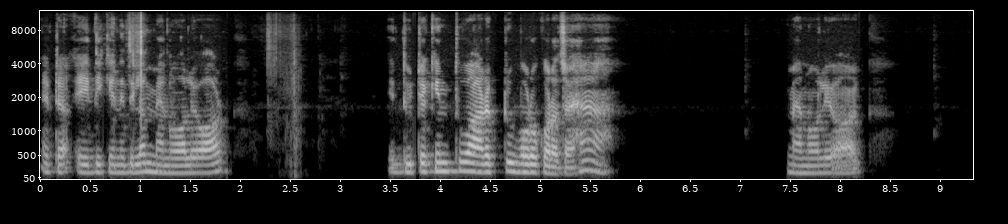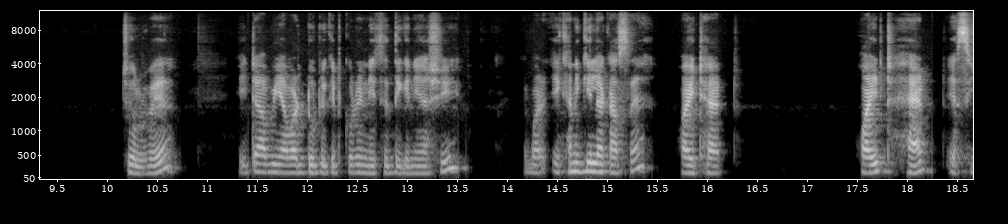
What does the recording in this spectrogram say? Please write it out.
এটা এই দিকে এনে দিলাম ম্যানুয়ালি ওয়ার্ক এই দুইটা কিন্তু আর একটু বড় করা যায় হ্যাঁ? ম্যানুয়ালি ওয়ার্ক চলবে। এটা আমি আবার ডুপ্লিকেট করে নিচের দিকে নিয়ে আসি। এবার এখানে কি লেখা আছে? হোয়াইট হ্যাট হোয়াইট হ্যাট এসি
